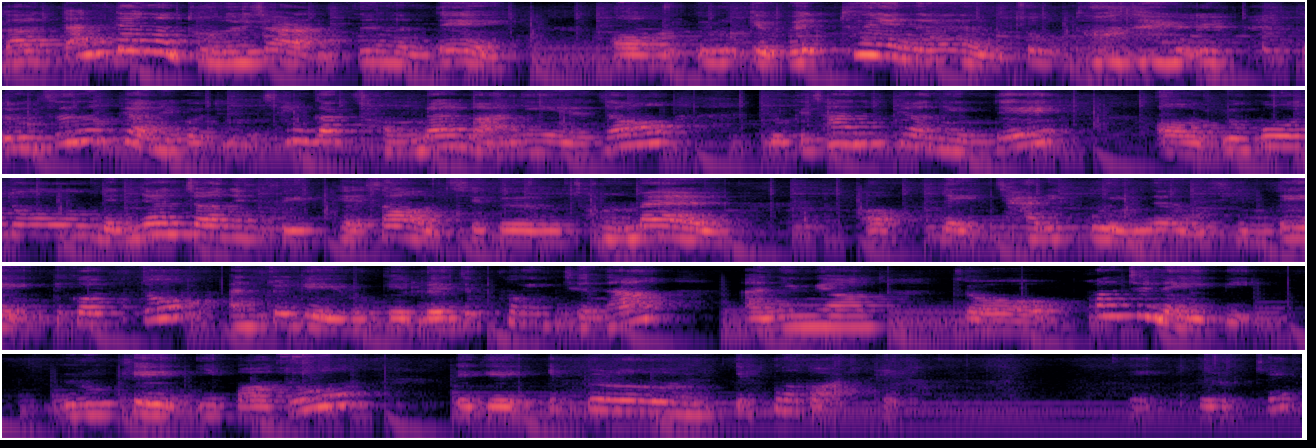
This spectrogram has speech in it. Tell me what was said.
제가 딴 데는 돈을 잘 안 쓰는데 어, 이렇게 외투에는 좀 돈을 좀 쓰는 편이거든요. 생각 정말 많이 해서 이렇게 사는 편인데 어, 요거도 몇 년 전에 구입해서 지금 정말 어, 네, 잘 입고 있는 옷인데 이것도 안쪽에 이렇게 레드 포인트나 아니면 저 헌트 네이비 이렇게 입어도 되게 이쁜 이쁜 것 같아요. 네, 이렇게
